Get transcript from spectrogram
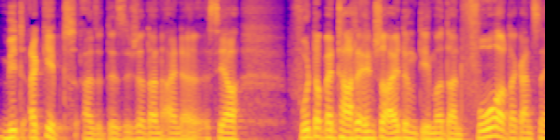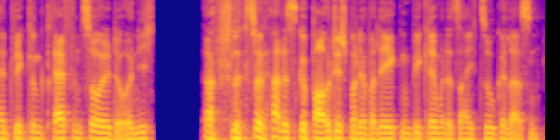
mit ergibt. Also das ist ja dann eine sehr fundamentale Entscheidung, die man dann vor der ganzen Entwicklung treffen sollte und nicht am Schluss, wenn alles gebaut ist, mal überlegen, wie kriegen wir das eigentlich zugelassen.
